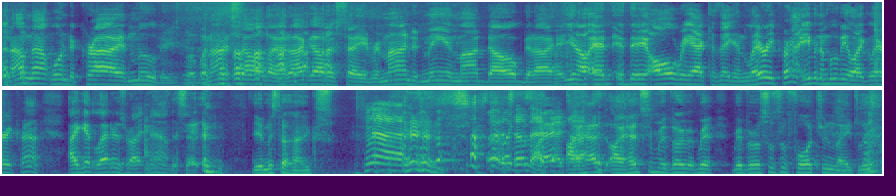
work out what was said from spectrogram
and I'm not one to cry in movies. But when I saw that, I gotta say, it reminded me and my dog that I had. You know, and, and they all react to things. And Larry Crowne, even a movie like Larry Crowne, I get letters right now that say, "Dear Mr. Hanks." Tell that. I had I had some rever- re- reversals of fortune lately.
